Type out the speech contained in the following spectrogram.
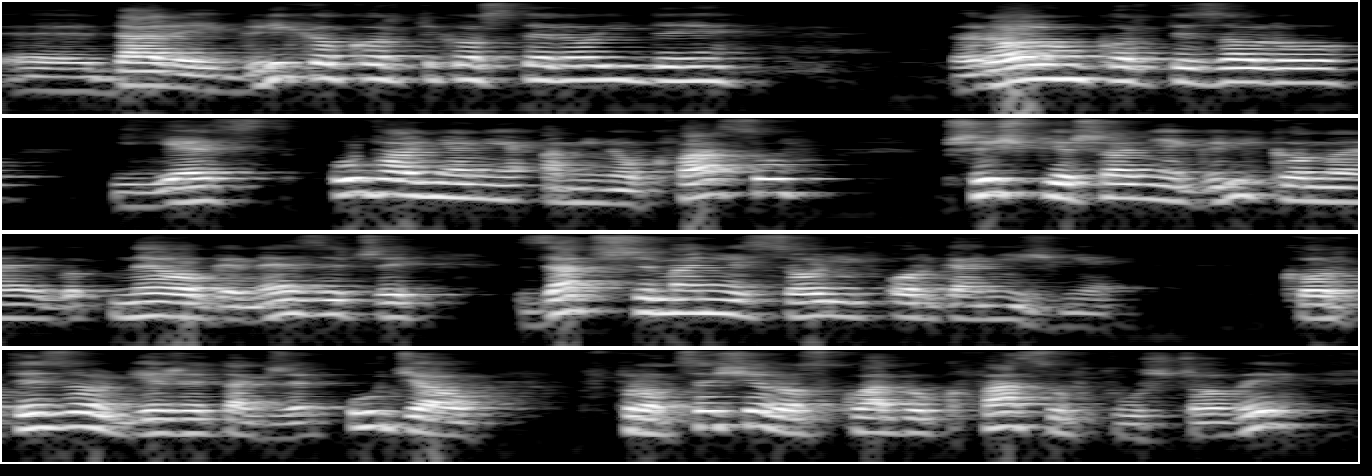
E, Dalej, glikokortykosteroidy. Rolą kortyzolu jest uwalnianie aminokwasów, przyspieszanie glikoneogenezy czy zatrzymanie soli w organizmie. Kortyzol bierze także udział w procesie rozkładu kwasów tłuszczowych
